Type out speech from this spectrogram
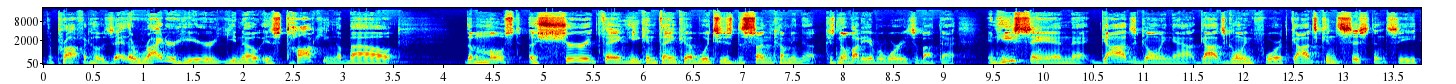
the prophet Hosea, the writer here, you know, is talking about the most assured thing he can think of, which is the sun coming up, because nobody ever worries about that. And he's saying that God's going out, God's going forth, God's consistency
